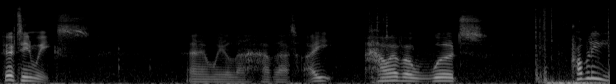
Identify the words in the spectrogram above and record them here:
15 weeks and then we'll uh, have that. I, however, would probably,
